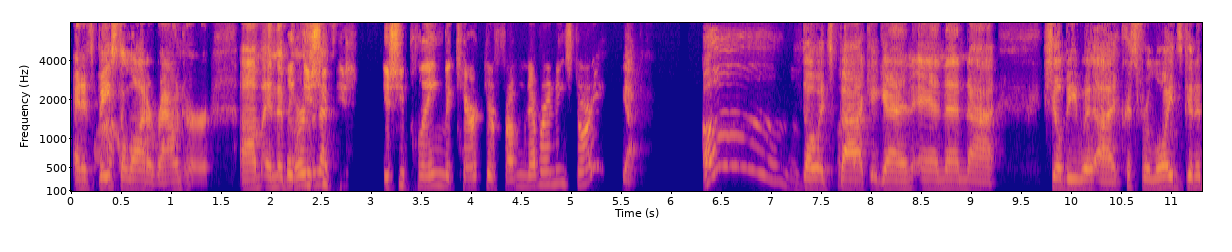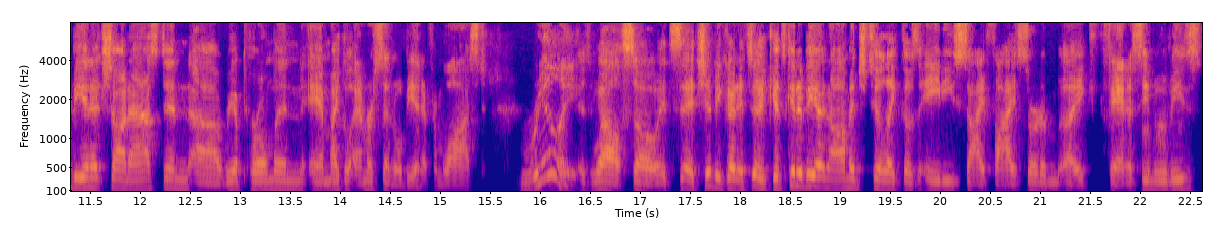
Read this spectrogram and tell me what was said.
and it's based a lot around her. Um, and the Like, is, she, that is she playing the character from Neverending Story? Yeah. Oh. so it's back again, and then uh, she'll be with uh, Christopher Lloyd's going to be in it. Sean Astin, uh, Rhea Perlman, and Michael Emerson will be in it from Lost Really? as well. So it's it should be good. It's it's going to be an homage to like those '80s sci-fi sort of like fantasy movies.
